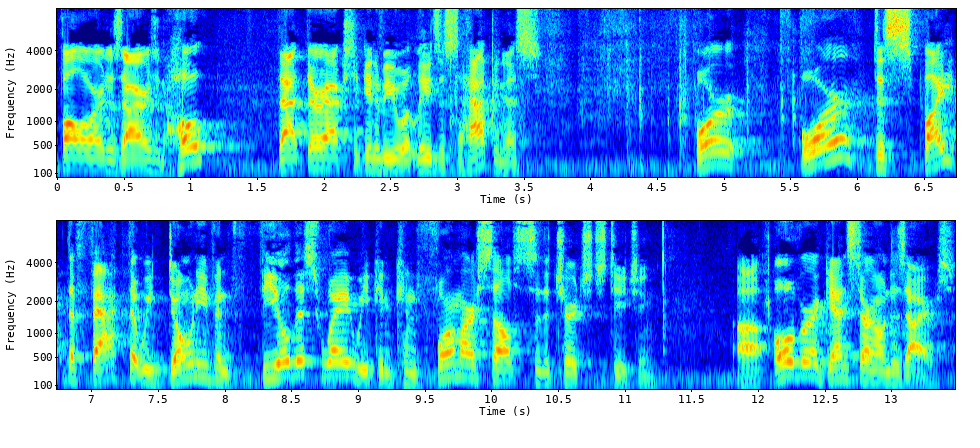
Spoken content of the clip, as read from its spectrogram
follow our desires, and hope that they're actually going to be what leads us to happiness. Or, or despite the fact that we don't even feel this way, we can conform ourselves to the church's teaching. uh, over against our own desires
